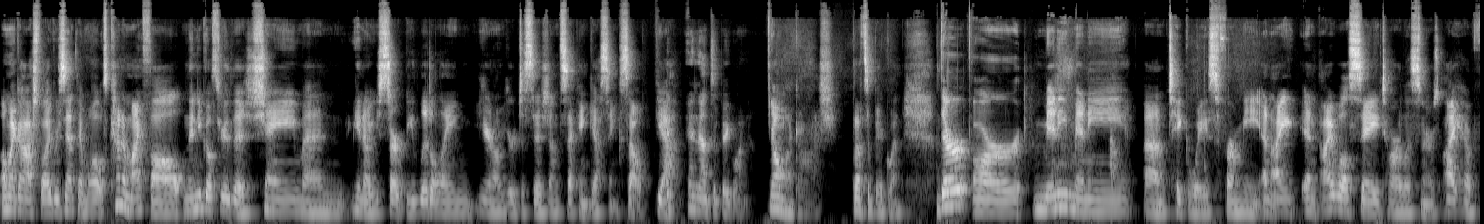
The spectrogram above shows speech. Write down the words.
oh my gosh, well, I resent them. Well, it was kind of my fault. And then you go through the shame and, you know, you start belittling, you know, your decision, second guessing. So yeah. And that's a big one. Oh my gosh. That's a big one. There are many, many um, takeaways from me, and I and I will say to our listeners, I have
